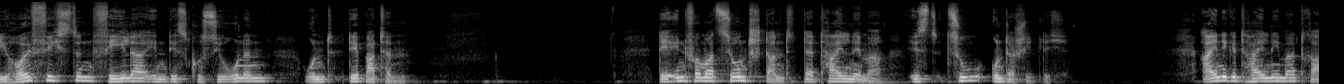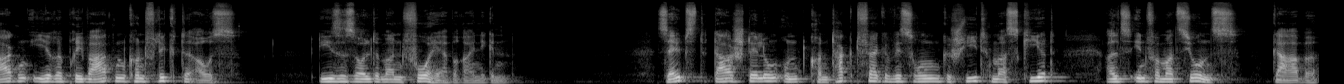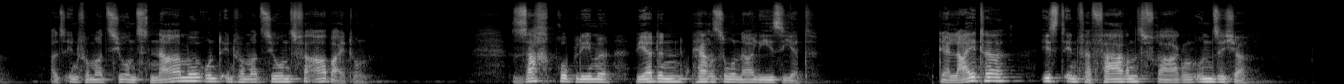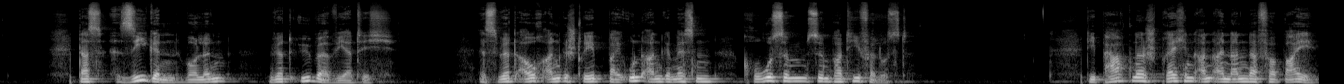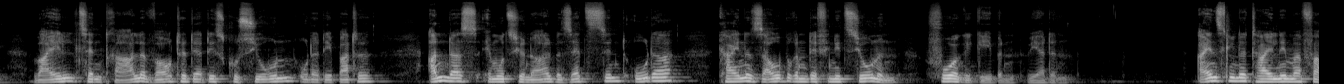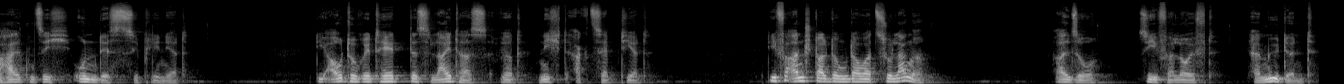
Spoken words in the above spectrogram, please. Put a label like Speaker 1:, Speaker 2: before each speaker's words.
Speaker 1: Die häufigsten Fehler in Diskussionen und Debatten. Der Informationsstand der Teilnehmer ist zu unterschiedlich. Einige Teilnehmer tragen ihre privaten Konflikte aus. Diese sollte man vorher bereinigen. Selbstdarstellung und Kontaktvergewisserung geschieht maskiert als Informationsgabe als Informationsnahme und Informationsverarbeitung. Sachprobleme werden personalisiert. Der Leiter ist in Verfahrensfragen unsicher. Das Siegen wollen wird überwertig. Es wird auch angestrebt bei unangemessen großem Sympathieverlust. Die Partner sprechen aneinander vorbei, weil zentrale Worte der Diskussion oder Debatte anders emotional besetzt sind oder keine sauberen Definitionen vorgegeben werden. Einzelne Teilnehmer verhalten sich undiszipliniert. Die Autorität des Leiters wird nicht akzeptiert. Die Veranstaltung dauert zu lange, also sie verläuft ermüdend.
